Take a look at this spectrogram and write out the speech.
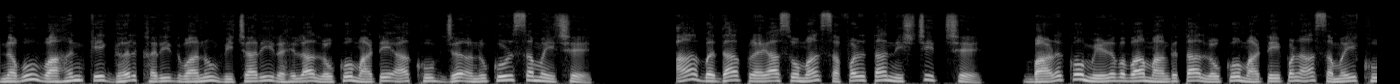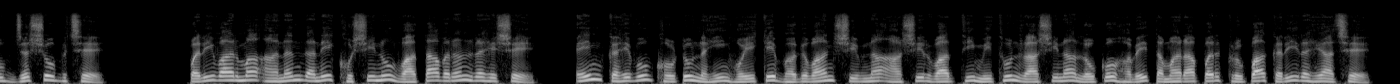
નવું વાહન કે ઘર ખરીદવાનું વિચારી રહેલા લોકો માટે આ ખૂબ જ અનુકૂળ સમય છે. આ બધા પ્રયાસોમાં સફળતા નિશ્ચિત છે. બાળકો મેળવવા માંગતા લોકો માટે પણ આ સમય ખૂબ જ શુભ છે. પરિવારમાં આનંદ અને ખુશીનું વાતાવરણ રહેશે. એમ કહેવું ખોટું નહીં હોય કે ભગવાન શિવના આશીર્વાદથી મિથુન રાશિના લોકો હવે તમારા પર કૃપા કરી રહ્યા છે.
